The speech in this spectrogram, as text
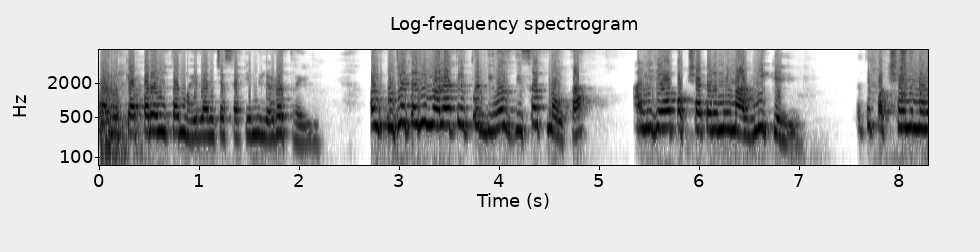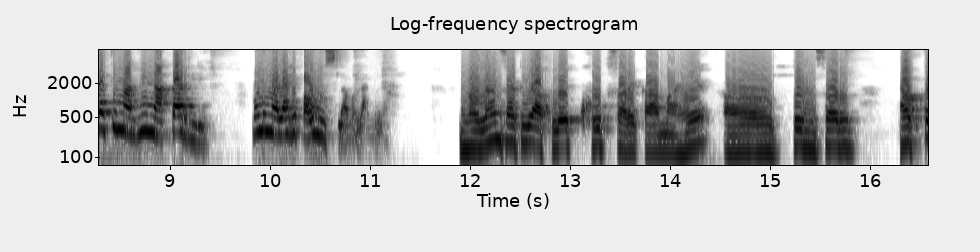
तालुक्यापर्यंत महिलांच्यासाठी मी लढत राहिली. पण कुठेतरी मला ते तो दिवस दिसत नव्हता आणि जेव्हा पक्षाकडे मी मागणी केली तर ते पक्षाने मला ती मागणी नाकारली. म्हणून मला हे पाऊल उचलावं लागलं. महिलांसाठी आपले खूप सारे काम आहे. तुमसर फक्त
